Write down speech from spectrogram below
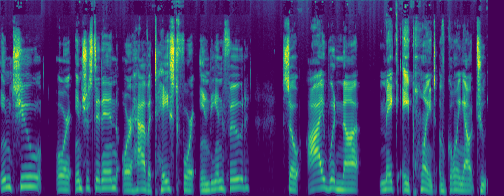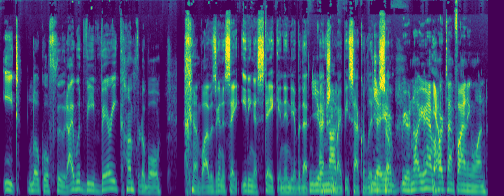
into or interested in or have a taste for Indian food. So I would not make a point of going out to eat local food. I would be very comfortable. well, I was going to say eating a steak in India, but that You're actually not- might be Yeah, sacrilegious. you're you're not you're gonna have Yeah. a hard time finding one.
